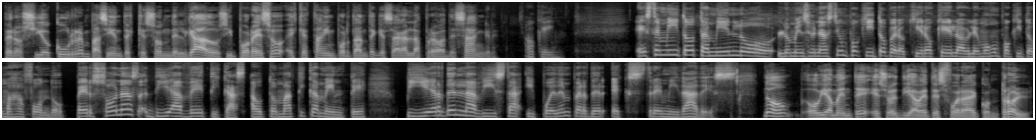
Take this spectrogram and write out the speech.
pero sí ocurre en pacientes que son delgados y por eso es que es tan importante que se hagan las pruebas de sangre. Ok. Este mito también lo, lo mencionaste un poquito, pero quiero que lo hablemos un poquito más a fondo. Personas diabéticas automáticamente pierden la vista y pueden perder extremidades. No, obviamente eso es diabetes fuera de control.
